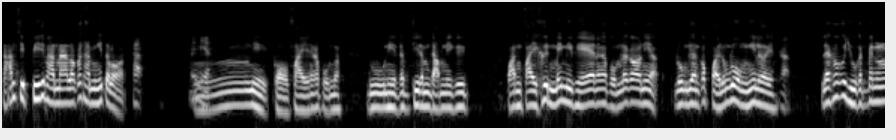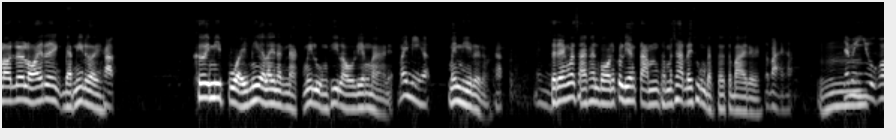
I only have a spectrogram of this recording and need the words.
สามสิบปีที่ผ่านมาเราก็ทำอย่างนี้ตลอด ครับ ไม่มีอะอืมนี่ก่อไฟนะครับผมเนาะดูนี่ที่ดำๆนี่คือควันไฟขึ้นไม่มีแพ้นะครับผมแล้วก็เนี่ยโรงเรือนก็ปล่อยโล่งๆอย่างนี้เลย ครับ แล้วเขาก็อยู่กันเป็นร้อยๆร้อยๆเลยแบบนี้เลย ครับ เคยมีป่วยมีอะไรหนักๆไหม่ลุงที่เราเลี้ยงมาเนี่ยไม่มีครับ ไม่มีเลยเหรอครับไม่มี แสดงว่าสายพันธุ์บอลนี่ก็เลี้ยงตามธรรมชาติไร้ทุ่งแบบสบายๆเลยสบายครับ อืจะมีอยู่ก็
